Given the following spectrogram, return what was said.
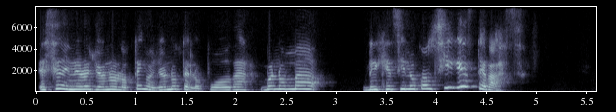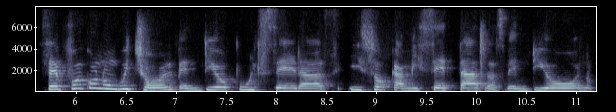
ese dinero yo no lo tengo, yo no te lo puedo dar. Bueno, ma, dije, si lo consigues, te vas. Se fue con un huichol, vendió pulseras, hizo camisetas, las vendió.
